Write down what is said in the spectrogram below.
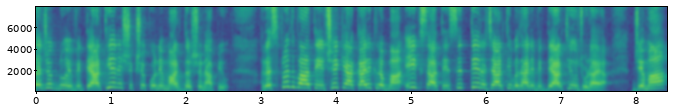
તજજ્ઞોએ વિદ્યાર્થી અને શિક્ષકોને માર્ગદર્શન આપ્યું. રસપ્રદ વાત એ છે કે આ કાર્યક્રમમાં એક સાથે સિત્તેર હજારથી વધારે વિદ્યાર્થીઓ જોડાયા. જેમાં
